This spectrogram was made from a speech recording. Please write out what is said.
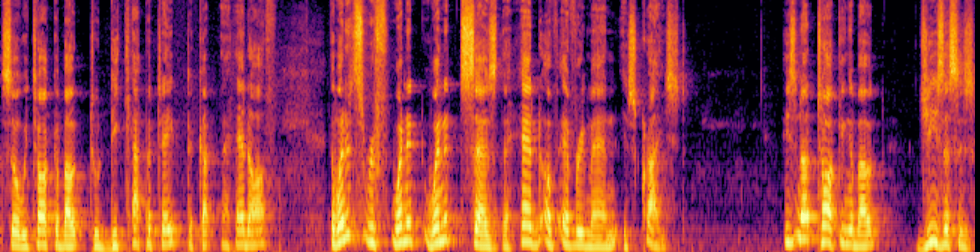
so we talk about to decapitate, to cut the head off. And when, it's when, it, when it says the head of every man is Christ, he's not talking about Jesus'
